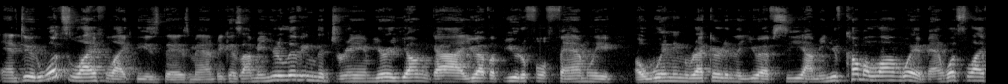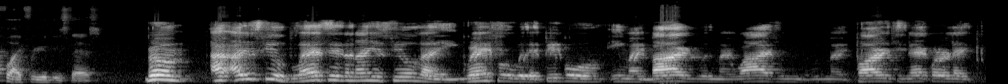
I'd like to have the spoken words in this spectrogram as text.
And dude, what's life like these days, man? Because I mean, you're living the dream. You're a young guy. You have a beautiful family, a winning record in the UFC. I mean, you've come a long way, man. What's life like for you these days? Bro, I, I just feel blessed, and I just feel like grateful with the people in my bag, with my wife, and with my parents in Ecuador. Like,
